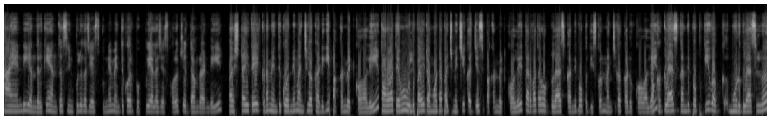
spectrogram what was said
హాయ్ అండి అందరికీ ఎంతో సింపుల్గా చేసుకునే మెంతికూర పప్పు ఎలా చేసుకోవాలో చూద్దాం రండి. ఫస్ట్ అయితే ఇక్కడ మెంతికూరని మంచిగా కడిగి పక్కన పెట్టుకోవాలి. తర్వాత ఏమో ఉల్లిపాయ టమోటా పచ్చిమిర్చి కట్ చేసి పక్కన పెట్టుకోవాలి. తర్వాత ఒక గ్లాస్ కందిపప్పు తీసుకొని మంచిగా కడుక్కోవాలి. ఒక గ్లాస్ కందిపప్పుకి ఒక మూడు గ్లాసులు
